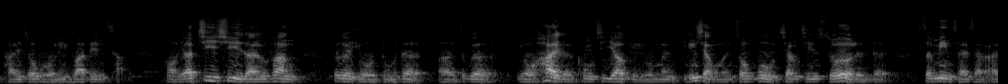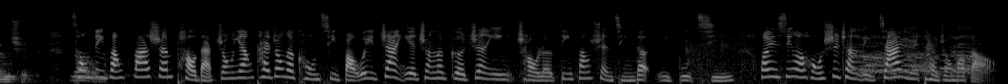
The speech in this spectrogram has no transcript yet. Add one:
台中火力发电厂，哦，要继续燃放这个有毒的呃这个有害的空气，要给我们影响我们中部乡亲所有人的生命财产安全。从地方发声炮打中央，台中的空气保卫战也成了各阵营炒热地方选情的一步棋。欢迎新闻红世城、李佳瑜台中报道。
